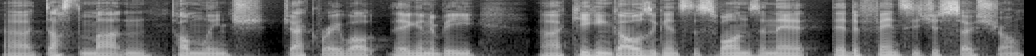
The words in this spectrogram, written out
uh, Dustin Martin, Tom Lynch, Jack Riewoldt, they're going to be uh, kicking goals against the Swans and their, their defence is just so strong.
